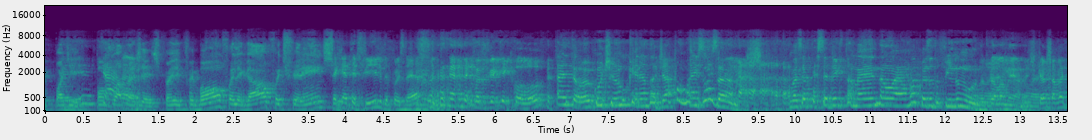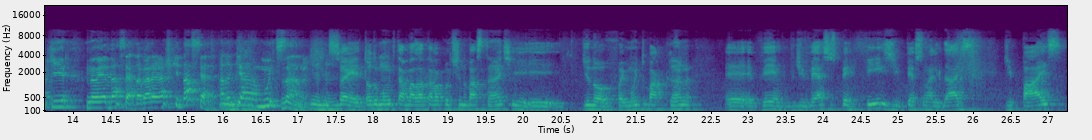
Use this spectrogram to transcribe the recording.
pode e, pontuar cara, pra gente? Foi, foi bom, foi legal, foi diferente? Você quer ter filho depois dessa? depois de ver o que colou? Ah, então, eu continuo querendo adiar por mais uns anos. Mas eu percebi que também não é uma coisa do fim do mundo, não pelo é, menos. Que eu achava que não ia dar certo. Agora eu acho que dá certo. Fala daqui a uhum. muitos anos. Uhum. Isso aí, todo mundo que tava lá tava curtindo bastante e, de novo, foi muito bacana é, ver diversos perfis de personalidades de pais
